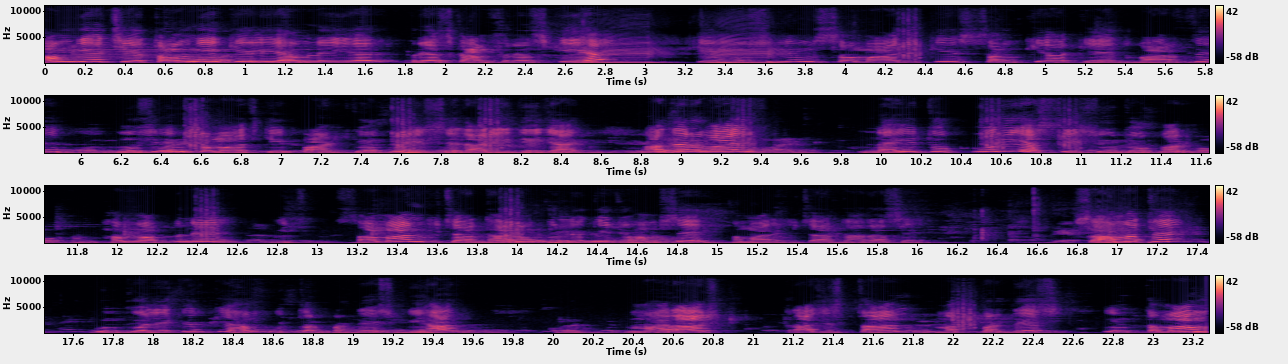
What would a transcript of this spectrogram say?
हम ये चेतावनी के लिए हमने ये प्रेस कॉन्फ्रेंस की है कि मुस्लिम समाज की संख्या के एतबार से मुस्लिम समाज की पार्टियों को हिस्सेदारी दी जाए। अदरवाइज़ नहीं तो पूरी अस्सी सीटों पर हम अपने समान विचारधाराओं को लेकर जो हमसे, हमारी विचारधारा से सहमत है, उनको लेकर के हम उत्तर प्रदेश, बिहार, महाराष्ट्र, राजस्थान, मध्य प्रदेश, इन तमाम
